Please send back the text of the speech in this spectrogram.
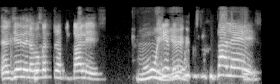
el día de las bocas tropicales. muy Día de las bien, bocas tropicales.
